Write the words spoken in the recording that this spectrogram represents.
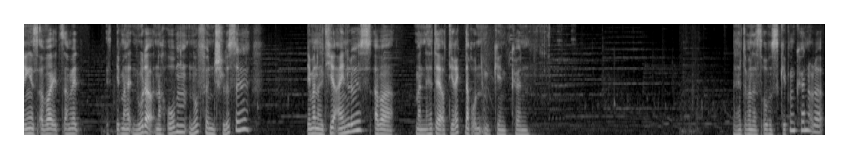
Ding ist aber, jetzt haben wir. Es geht man halt nur da nach oben, nur für einen Schlüssel, den man halt hier einlöst, aber man hätte ja auch direkt nach unten gehen können. Dann hätte man das oben skippen können, oder?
